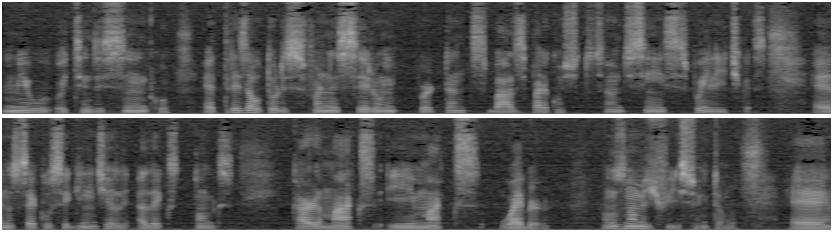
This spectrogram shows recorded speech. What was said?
1805, é, três autores forneceram importantes bases para a constituição de ciências políticas. É, no século seguinte, Alex Tongs, Karl Marx e Max Weber uns nomes difíceis, então. É,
